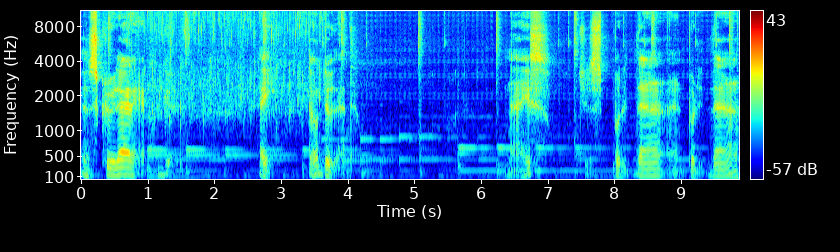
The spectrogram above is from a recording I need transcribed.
and screw that in. Good. Hey, don't do that. Nice. Just put it there and put it there.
